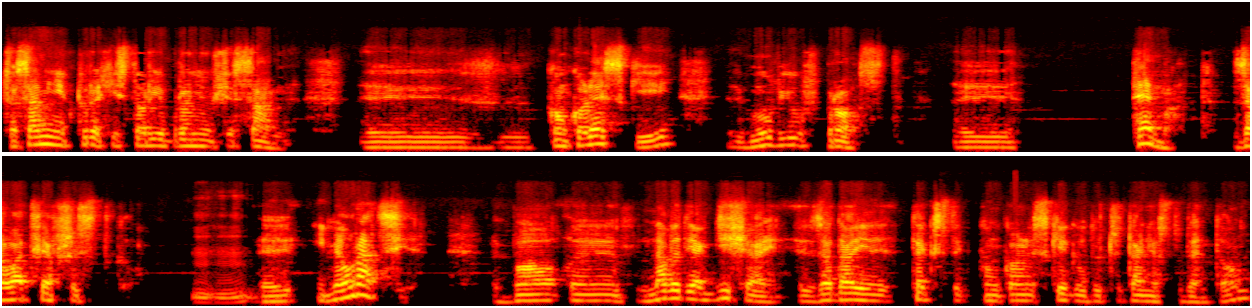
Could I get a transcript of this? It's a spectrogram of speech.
czasami niektóre historie bronią się same. Konkoleski mówił wprost, y, temat załatwia wszystko. Mhm. Y, I miał rację, bo y, nawet jak dzisiaj zadaję teksty Konkoleskiego do czytania studentom,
